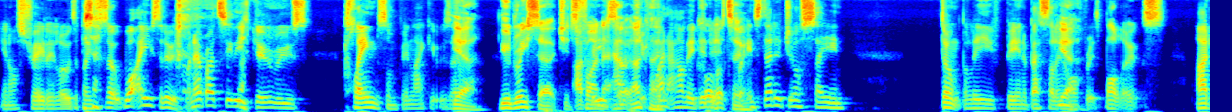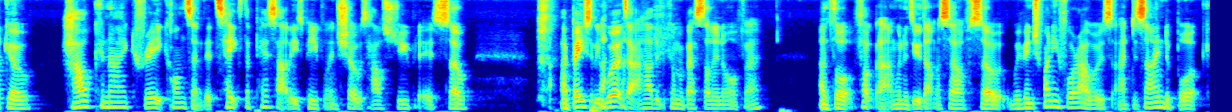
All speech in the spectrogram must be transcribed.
in Australia, loads of places. So what I used to do is, whenever I'd see these gurus claim something like it was a Yeah. You'd research it to I'd find out how. research it, Okay. find out how they did Quality. it. But instead of just saying, "Don't believe being a best-selling Yeah. author, it's bollocks," I'd go, "How can I create content that takes the piss out of these people and shows how stupid it is?" So I basically worked out how to become a best-selling author, and thought, "Fuck that, I'm going to do that myself." So within 24 hours, I designed a book,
